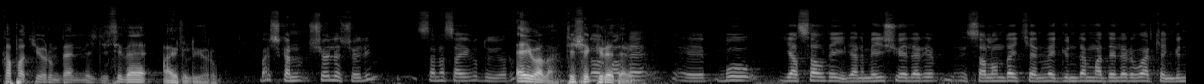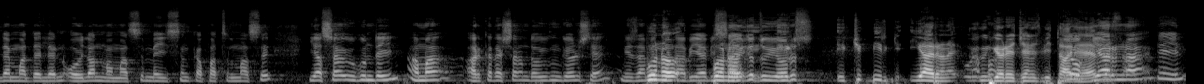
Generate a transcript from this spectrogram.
Kapatıyorum ben meclisi ve ayrılıyorum. Başkanım şöyle söyleyeyim. Sana saygı duyuyorum. Eyvallah. Teşekkür Normalde, ederim. e, bu yasal değil. Yani meclis üyeleri salondayken ve gündem maddeleri varken gündem maddelerinin oylanmaması, meclisin kapatılması yasa uygun değil. Ama arkadaşlarım da uygun görürse Nizamettin Bunu, abiye bir bunu saygı duyuyoruz. iki- bir yarına uygun Ama- göreceğiniz bir tarihe. Yok yarına değil,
